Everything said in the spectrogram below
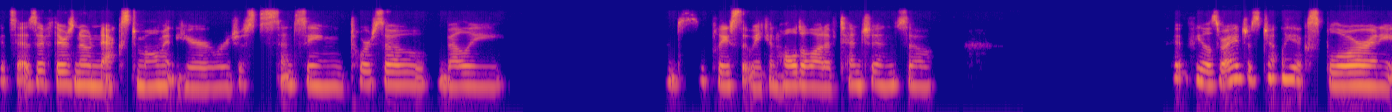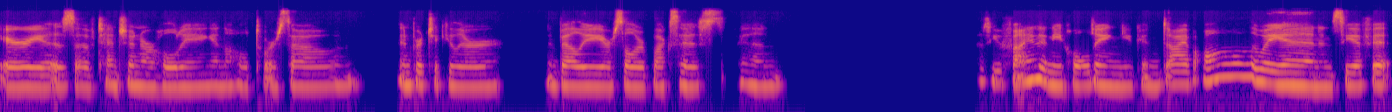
It's as if there's no next moment here. We're just sensing torso, belly. It's a place that we can hold a lot of tension. So it feels right, just gently explore any areas of tension or holding in the whole torso, in particular, the belly or solar plexus. And as you find any holding, you can dive all the way in and see if it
